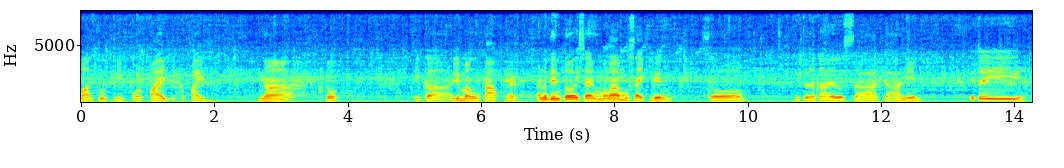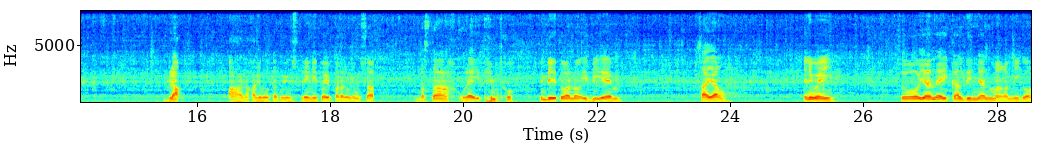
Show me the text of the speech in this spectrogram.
1, 2, 3, 4, 5 ika 5 na to. Ika limang topper ano din to isa yung mga mosaic din. So dito na tayo sa kaanim. Ito ay black. Ah nakalimutan ko yung string nito. Ay parang yung sa basta kulay itim to. Hindi ito ano IBM sayang. Anyway so yan ay kal din yan mga amigo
